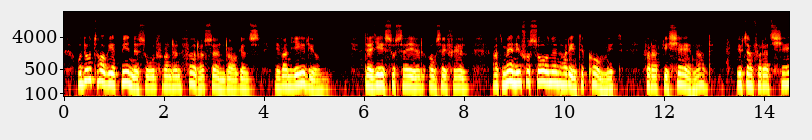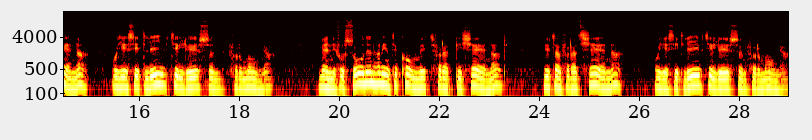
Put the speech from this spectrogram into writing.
Och då tar vi ett minnesord från den förra söndagens evangelium. Där Jesus säger om sig själv att Människosonen har inte kommit för att bli tjänad utan för att tjäna och ge sitt liv till lösen för många. Människosonen har inte kommit för att bli tjänad utan för att tjäna och ge sitt liv till lösen för många.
